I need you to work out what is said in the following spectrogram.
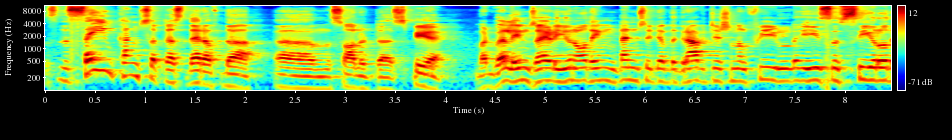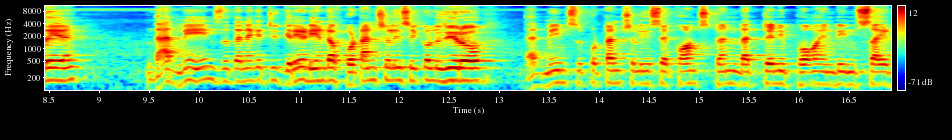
it's the same concept as that of the um, solid uh, sphere. But well inside you know the intensity of the gravitational field is zero there. That means the negative gradient of potential is equal to zero. That means potential is a constant at any point inside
